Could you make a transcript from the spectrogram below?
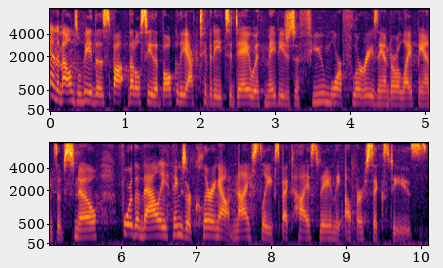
And the mountains will be the spot that'll see the bulk of the activity today with maybe just a few more flurries and or light bands of snow. For the valley, things are clearing out nicely. Expect highs today in the upper 60s.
